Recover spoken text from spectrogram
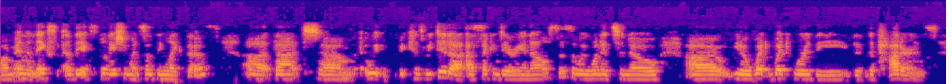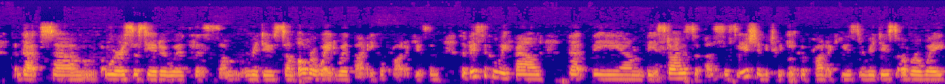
Um, and the, ex- the explanation went something like this. Uh, that um, we because we did a, a, secondary analysis and we wanted to know uh, you know what what were the the, the patterns that um, were associated with this um, reduced um, overweight with uh, eco product use. And so basically, we found that the um, the strong association between eco product use and reduced overweight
